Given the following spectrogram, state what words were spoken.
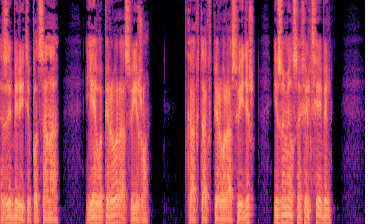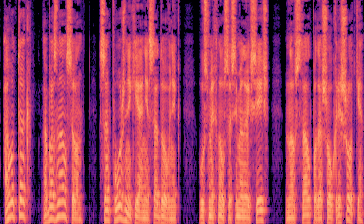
«Заберите пацана. Я его первый раз вижу». «Как так в первый раз видишь?» — изумился Фельдфебель. А вот так, обознался он. Сапожник я, а не садовник, усмехнулся Семен Алексеевич, но встал, подошел к решетке.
